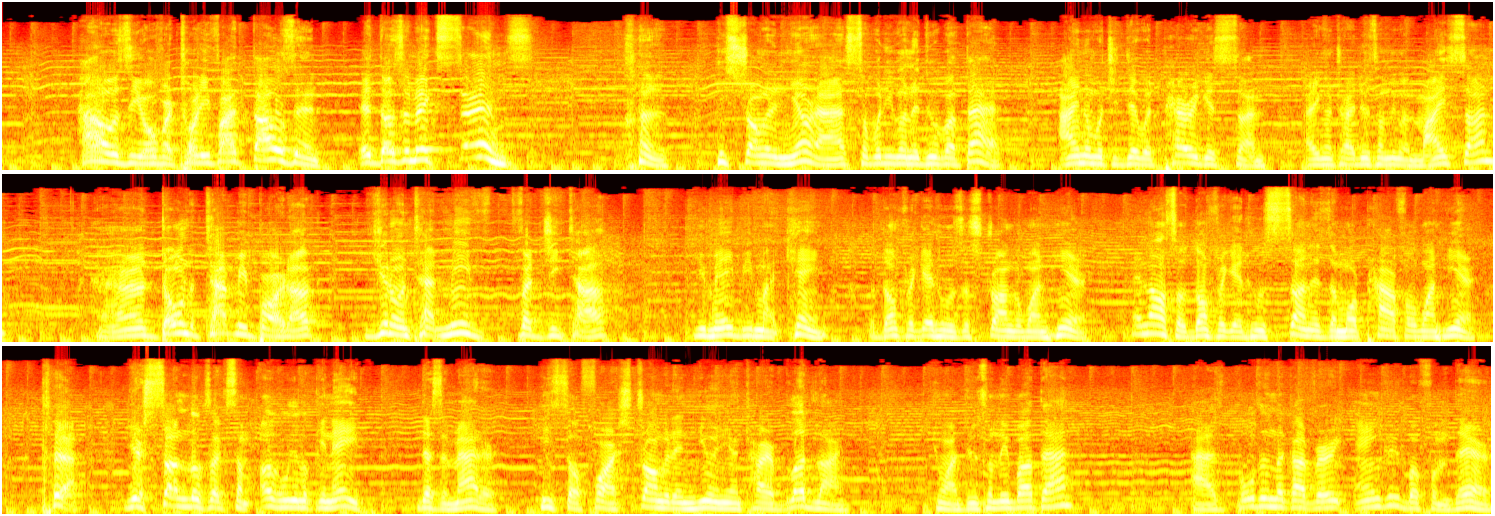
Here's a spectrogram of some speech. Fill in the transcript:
How is he over 25,000? It doesn't make sense! He's stronger than your ass, so what are you gonna do about that? I know what you did with Paragus' son. Are you gonna try to do something with my son? Uh, don't attack me, Bardock. You don't attack me, Vegeta. You may be my king, but don't forget who is the stronger one here. And also, don't forget whose son is the more powerful one here. Your son looks like some ugly looking ape. Doesn't matter. He's so far stronger than you and your entire bloodline. You want to do something about that? As them got very angry, but from there,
